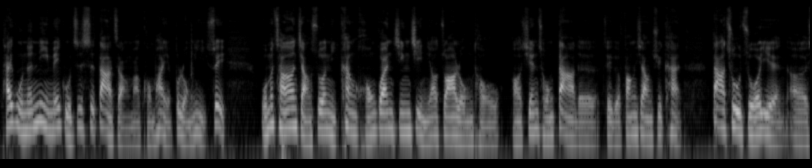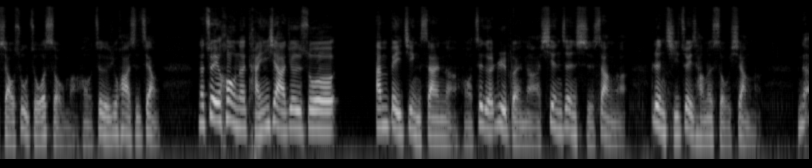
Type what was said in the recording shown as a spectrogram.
台股能逆美股之势大涨吗？恐怕也不容易。所以，我们常常讲说，你看宏观经济，你要抓龙头，好，先从大的这个方向去看，大处着眼，呃，小处着手嘛。好，这个句话是这样。那最后呢，谈一下就是说，安倍晋三呐，好，这个日本啊，宪政史上啊，任期最长的首相啊。那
